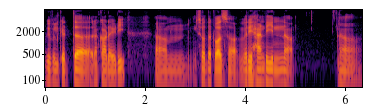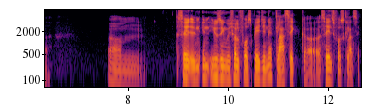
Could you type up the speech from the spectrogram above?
we will get the record id um, so that was uh, very handy in uh, uh um, say in, in, using visualforce page in a classic uh, salesforce classic.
